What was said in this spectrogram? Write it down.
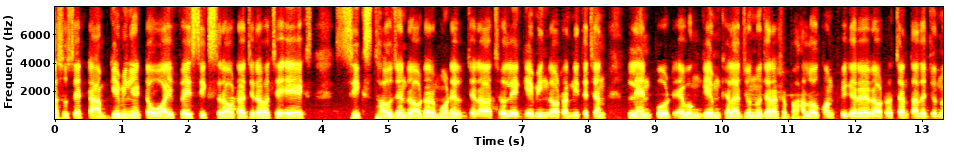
আসুসের টাপ গেমিং একটা ওয়াইফাই সিক্স রাউটার যেটা হচ্ছে X six thousand router model যারা আসলে গেমিং রাউটার নিতে চান ল্যান্ড পোর্ট এবং গেম খেলার জন্য যারা সব ভালো কনফিগারের রাউটার চান, তাদের জন্য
